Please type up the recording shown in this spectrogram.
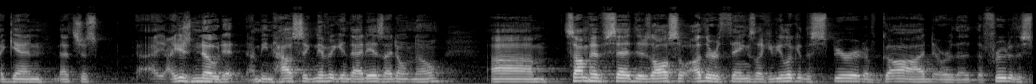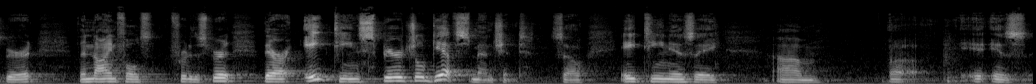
again, that's just, I, I just note it. I mean, how significant that is, I don't know. Um, some have said there's also other things, like if you look at the Spirit of God or the, the fruit of the Spirit, the ninefold fruit of the Spirit. There are 18 spiritual gifts mentioned. So 18 is a um, uh, is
